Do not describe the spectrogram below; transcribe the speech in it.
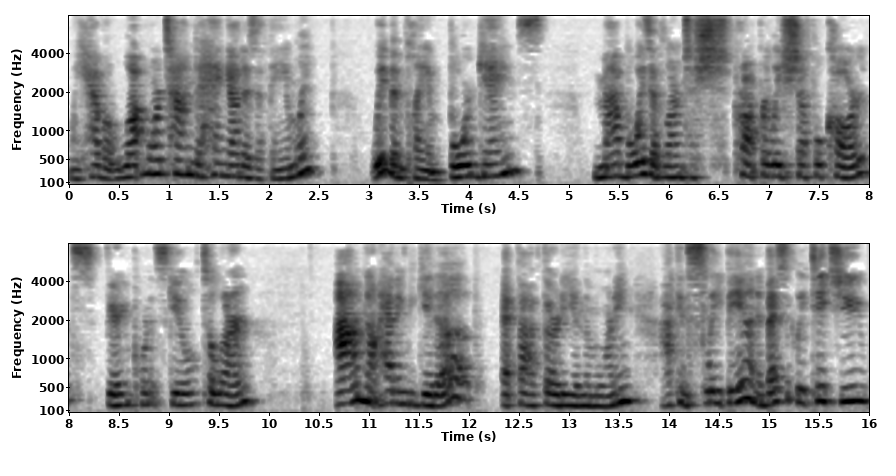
we have a lot more time to hang out as a family. We've been playing board games. My boys have learned to sh properly shuffle cards. Very important skill to learn. I'm not having to get up at 5.30 in the morning. I can sleep in and basically teach you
